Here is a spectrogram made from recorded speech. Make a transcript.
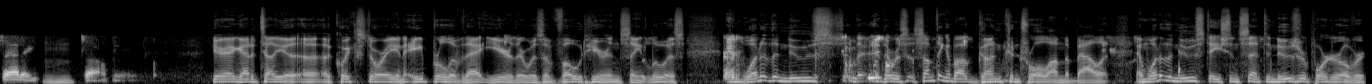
setting. Mm-hmm. So. Gary, I got to tell you a, a, quick story. In April of that year, there was a vote here in St. Louis, and one of the news there was something about gun control on the ballot, and one of the news stations sent a news reporter over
